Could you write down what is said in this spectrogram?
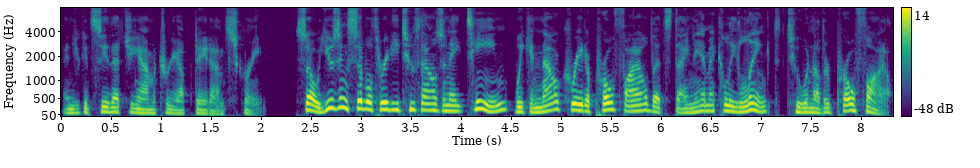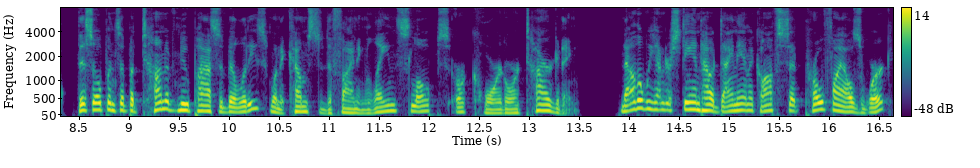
and you can see that geometry update on screen. So using Civil 3D 2018, we can now create a profile that's dynamically linked to another profile. This opens up a ton of new possibilities when it comes to defining lane slopes or corridor targeting. Now that we understand how dynamic offset profiles work,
